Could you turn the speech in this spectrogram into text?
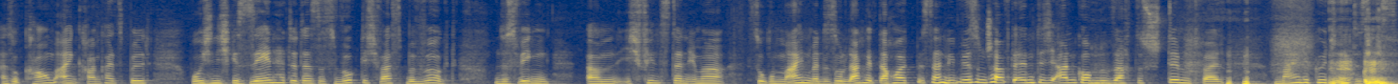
also kaum ein Krankheitsbild, wo ich nicht gesehen hätte, dass es wirklich was bewirkt. Und deswegen, ähm, ich finde es dann immer so gemein, wenn es so lange dauert, bis dann die Wissenschaft endlich ankommt mhm. und sagt, das stimmt, weil meine Güte, das ist,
